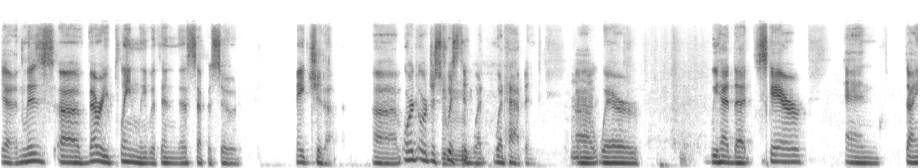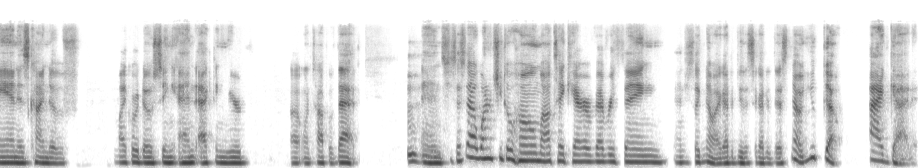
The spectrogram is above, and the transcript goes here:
Yeah, and Liz uh, very plainly within this episode made shit up, um, or or just Mhm. twisted what what happened. Mhm. Uh, where we had that scare, and Diane is kind of microdosing and acting weird uh, on top of that. Mhm. And she says, "Oh, why don't you go home? I'll take care of everything." And she's like, "No, I got to do this. I got to do this. No, you go. I got it.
